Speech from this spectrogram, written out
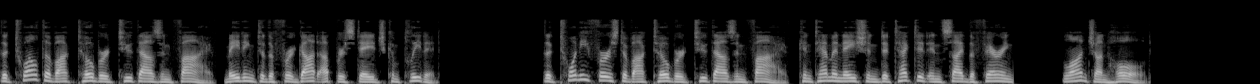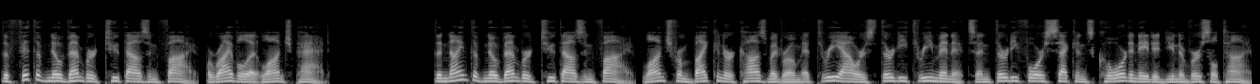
The 12th of October 2005, mating to the Fregat upper stage completed. The 21st of October 2005, contamination detected inside the fairing launch on hold. The 5th of November 2005, arrival at launch pad. The 9th of November 2005, launch from Baikonur Cosmodrome at 3 hours 33 minutes and 34 seconds coordinated universal time.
